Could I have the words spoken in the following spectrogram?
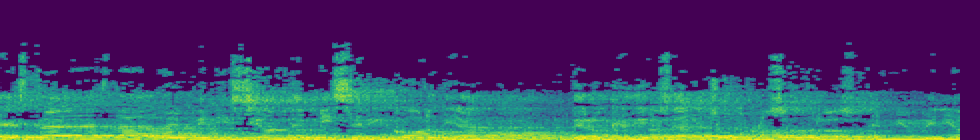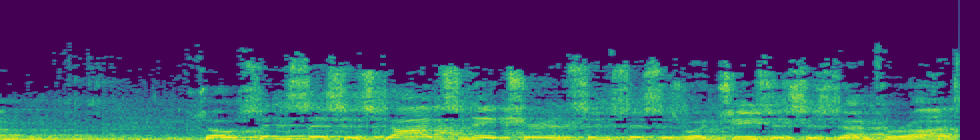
Esta es la definición de misericordia de lo que Dios ha hecho por nosotros, en mi opinión. So since this is God's nature and since this is what Jesus has done for us,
